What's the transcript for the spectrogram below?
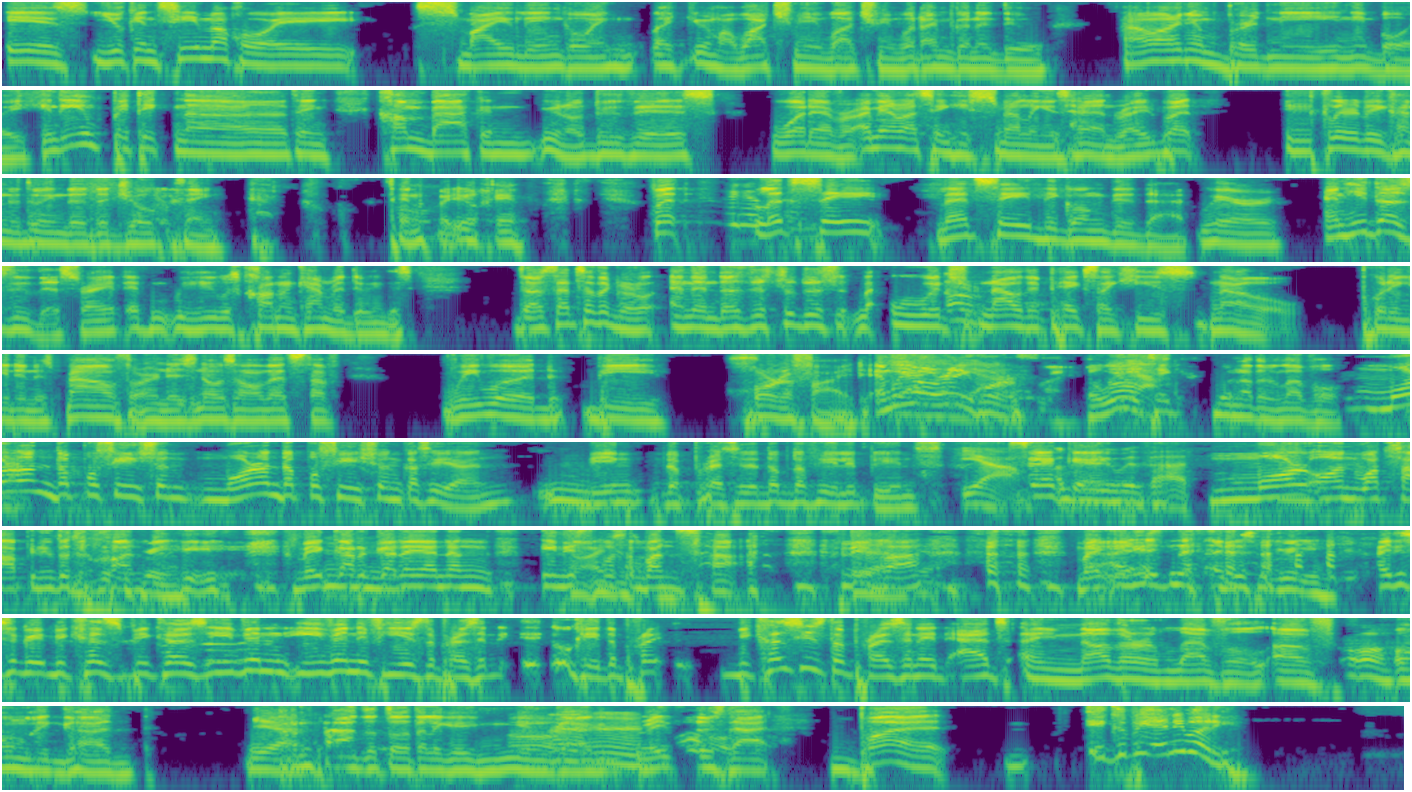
is you can see Macoy smiling, going like, you know, watch me, watch me, what I'm gonna do. Hawakan yung bird ni, ni boy. Hindi yung pitik na thing, come back and, you know, do this, whatever. I mean, I'm not saying he's smelling his hand, right? But he's clearly kind of doing the, the joke thing. But let's say, let's say Digong did that where, and he does do this, right? He was caught on camera doing this. Does that to the girl and then does this to this, which Oh. now depicts like he's now putting it in his mouth or in his nose and all that stuff. We would be horrified. And we're Yeah, yeah, already yeah. horrified, but we would Yeah. take it to another level. more on the position, more on the position kasi yan, mm. being the president of the Philippines. Yeah, Second, agree with that. more on what's happening to the country. May karga mm-hmm. na yan ng inis no, mo sa bansa. Di ba? May I, inis na. I, I disagree. I disagree because because even even if he is the president, okay, the pre, because he's the president adds another level of oh, Oh. my god, Yeah. Tarantado to talaga yung- yung Oh. right? There's oh. that, but it could be anybody.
